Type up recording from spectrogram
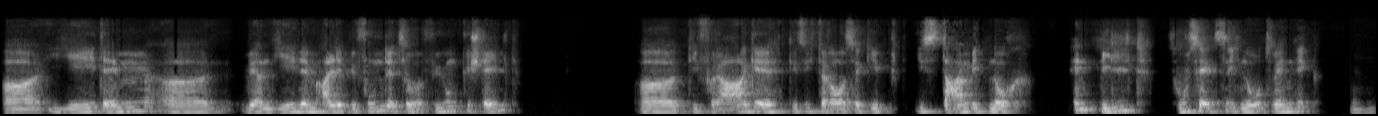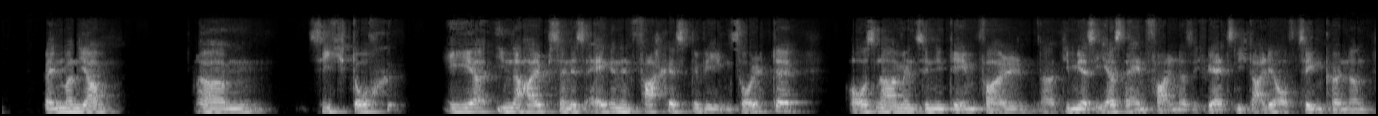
äh, jedem, äh, werden jedem alle Befunde zur Verfügung gestellt. Äh, die Frage, die sich daraus ergibt, ist damit noch ein Bild zusätzlich notwendig, mhm. wenn man ja ähm, sich doch eher innerhalb seines eigenen Faches bewegen sollte. Ausnahmen sind in dem Fall, äh, die mir als erst einfallen, also ich werde jetzt nicht alle aufzählen können,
